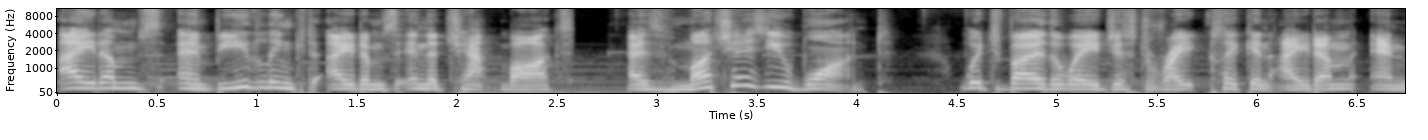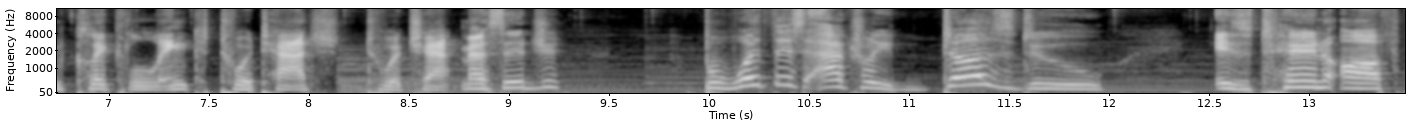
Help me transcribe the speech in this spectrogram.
items and be linked items in the chat box as much as you want, which by the way, just right click an item and click link to attach to a chat message. But what this actually does do is turn off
